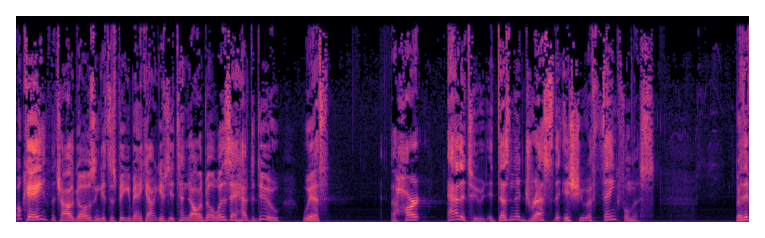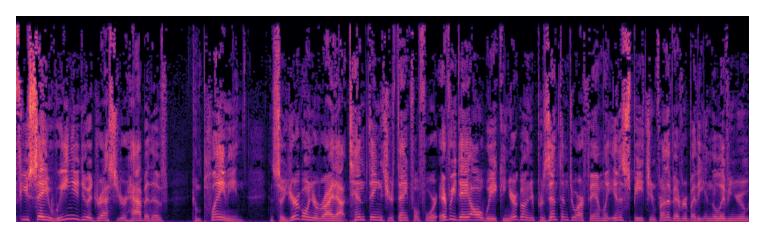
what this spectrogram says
Okay, the child goes and gets his piggy bank out gives you a $10 bill. What does that have to do with a heart attitude? It doesn't address the issue of thankfulness. But if you say we need to address your habit of complaining, and so you're going to write out 10 things you're thankful for every day all week, and you're going to present them to our family in a speech in front of everybody in the living room,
